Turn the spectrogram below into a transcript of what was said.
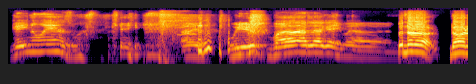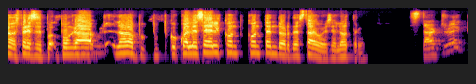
Gay no es. Gay. A ver, weird. Voy a darle a gay. a- No, no, no, no, espérese, po- ponga, no, no, ¿cuál es el con- contendor de Star Wars? El otro. Star Trek.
